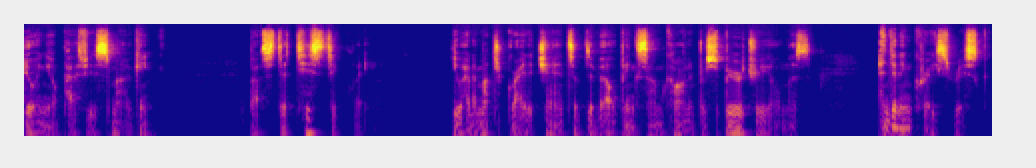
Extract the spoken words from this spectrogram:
doing your passive smoking. But statistically, you had a much greater chance of developing some kind of respiratory illness and an increased risk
